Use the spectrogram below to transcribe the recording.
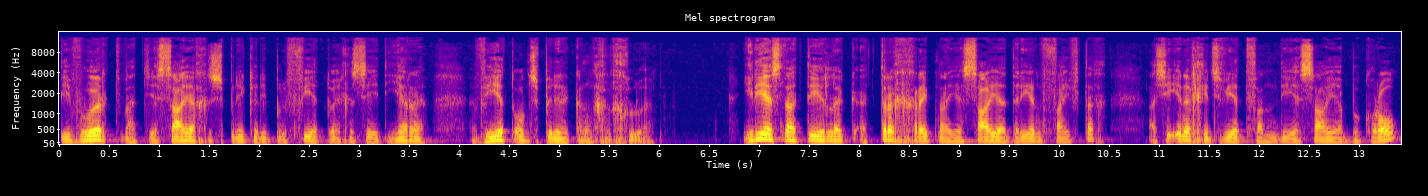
die woord wat Jesaja gespreek het die profeet toe hy gesê het Here wie het ons prediking geglo? Hierdie is natuurlik 'n teruggryp na Jesaja 53 as jy enigiets weet van die Jesaja boekrol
